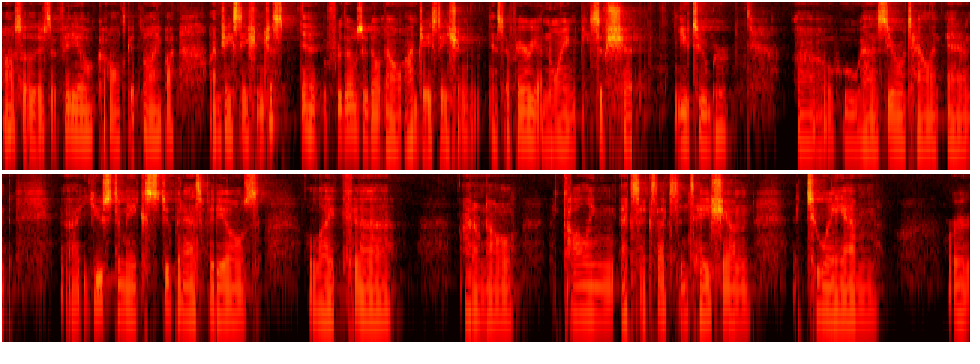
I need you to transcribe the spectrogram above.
Uh, there's a video called "Goodbye" by ImJayStation. Just uh, for those who don't know, ImJayStation is a very annoying piece of shit YouTuber uh, who has zero talent and uh, used to make stupid ass videos like uh, I don't know, calling XXXTentacion at 2 a.m. or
